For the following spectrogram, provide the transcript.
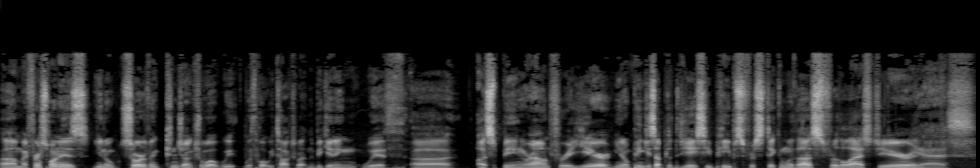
Uh, my first one is, you know, sort of in conjunction what we, with what we talked about in the beginning with uh, us being around for a year. You know, pinkies up to the JC peeps for sticking with us for the last year. And Yes.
